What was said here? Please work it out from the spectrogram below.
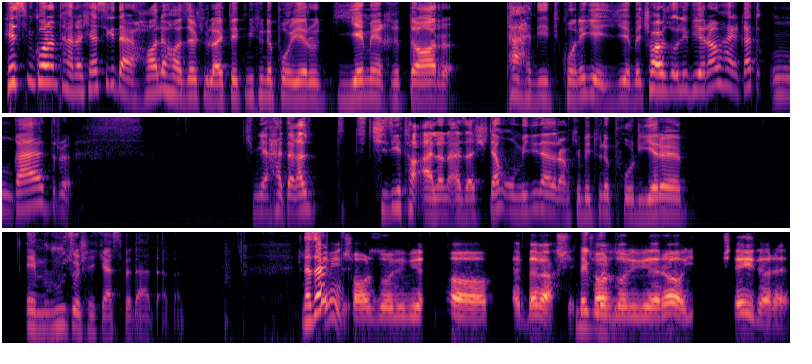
حس می‌کنم تنها کسی که در حال حاضر تو لایت می‌تونه پوریر رو یه مقدار تهدید کنه گیجیه به چارلز اولیویرا هم حقیقت اونقدر چی میگه؟ حداقل چیزی که تا الان ازش دیدم امیدی ندارم که بتونه پوریر امروز رو شکست بده حداقل. نظر ببین چارلز اولیویرا ببخشید. چارلز اولیویرا یه ای داره.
